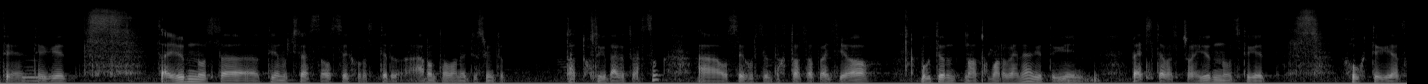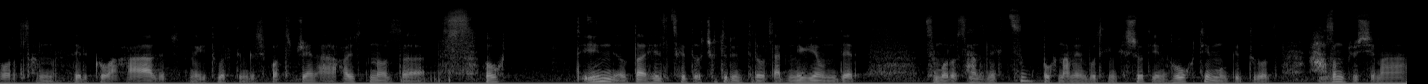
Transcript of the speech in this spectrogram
Тийм тэгээд за ер нь бол тийм учраас улсын их хурл дээр 15 оны төсвийн тодтолыг дагаж гарсан. А улсын хурлын тогтоолоо болио. Бүгдөөрэнд нь одгомоор байна гэдэг ийм байдалтай болж байгаа. Ер нь бол тэгээд хүүхдийг ялгуурлах нь хэрэггүй баха гэж нэгдүгээрт ингэж бодож байна. А хоёрт нь бол хүүхд энэ одоо хэлцэхэд өчигдөр энэ төр бол нэг юм дээр цөмөрөө санал нэгдсэн бүх намын бүлгийн гишүүд энэ хүүхдийн мөнгө гэдэг бол халамж биш юм аа.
